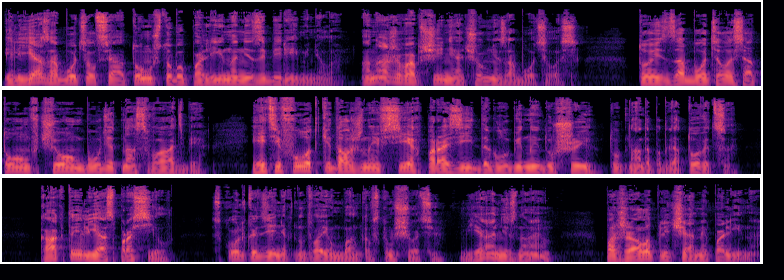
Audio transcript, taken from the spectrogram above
Илья заботился о том, чтобы Полина не забеременела. Она же вообще ни о чем не заботилась. То есть заботилась о том, в чем будет на свадьбе. Эти фотки должны всех поразить до глубины души. Тут надо подготовиться. Как-то Илья спросил. «Сколько денег на твоем банковском счете?» «Я не знаю». Пожала плечами Полина.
